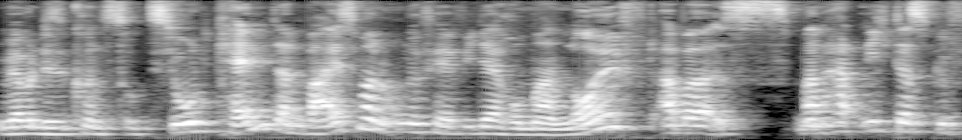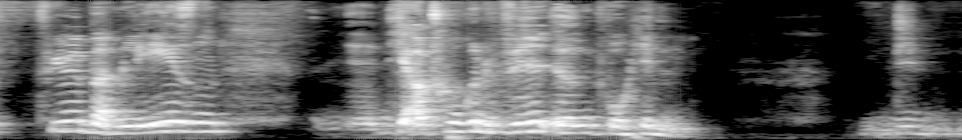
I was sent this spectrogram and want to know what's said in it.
wenn man diese Konstruktion kennt, dann weiß man ungefähr, wie der Roman läuft, aber es, man hat nicht das Gefühl beim Lesen, die Autorin will irgendwo hin. Die,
